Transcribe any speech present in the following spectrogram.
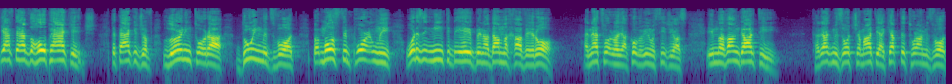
you have to have the whole package. The package of learning Torah, doing mitzvot, but most importantly, what does it mean to behave ben adam lechavero? And that's what Yaakov Avinu was teaching us. Im lavan garti, Taryag mitzvot shamati, I kept the Torah mitzvot.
